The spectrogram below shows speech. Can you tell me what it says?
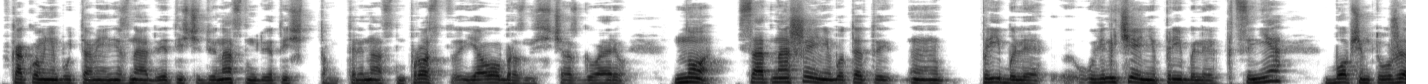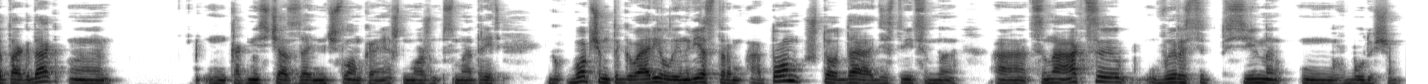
в каком-нибудь там, я не знаю, 2012-2013. Просто я образно сейчас говорю. Но соотношение вот этой э, прибыли, увеличение прибыли к цене, в общем-то, уже тогда, э, как мы сейчас задним числом, конечно, можем посмотреть, в общем-то, говорил инвесторам о том, что да, действительно, а цена акции вырастет сильно в будущем.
